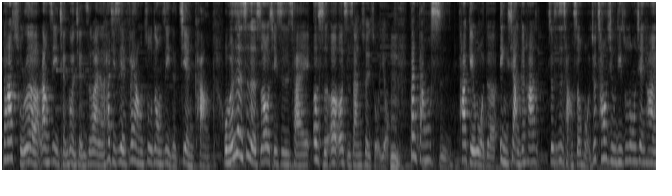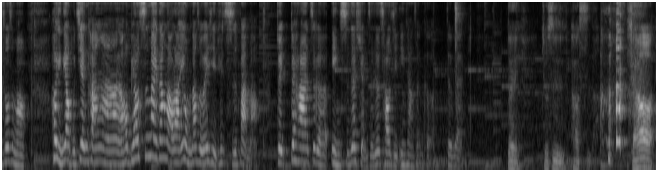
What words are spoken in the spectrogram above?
那他除了让自己钱滚钱之外呢，他其实也非常注重自己的健康。我们认识的时候，其实才二十二、二十三岁左右。嗯，但当时他给我的印象，跟他就是日常生活就超级无敌注重健康，还说什么喝饮料不健康啊，然后不要吃麦当劳啦，因为我们当时会一起去吃饭嘛。对，对他这个饮食的选择就超级印象深刻，对不对？对，就是怕死啊，想要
